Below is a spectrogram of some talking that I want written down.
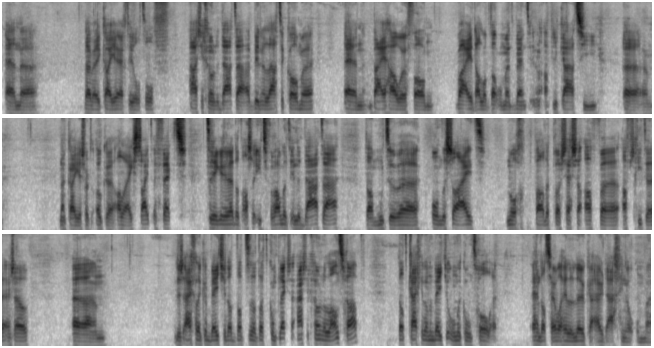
En eh, daarmee kan je echt heel tof asynchrone data binnen laten komen en bijhouden van waar je dan op dat moment bent in een applicatie. Ehm, dan kan je soort ook eh, allerlei side effects triggeren. Dat als er iets verandert in de data, dan moeten we on the site nog bepaalde processen af, eh, afschieten en zo. Ehm, dus eigenlijk een beetje dat, dat, dat, dat complexe asynchrone landschap, dat krijg je dan een beetje onder controle. En dat zijn wel hele leuke uitdagingen om eh,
